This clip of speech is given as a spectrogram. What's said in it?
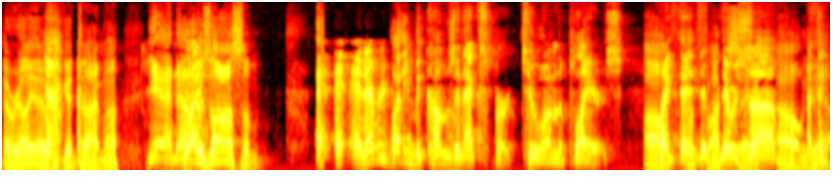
Oh really? That was Yeah. a good time, huh? Yeah, no, it was awesome. and, and everybody becomes an expert too on the players. Oh, like for the, the- there was, uh, Oh, I think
